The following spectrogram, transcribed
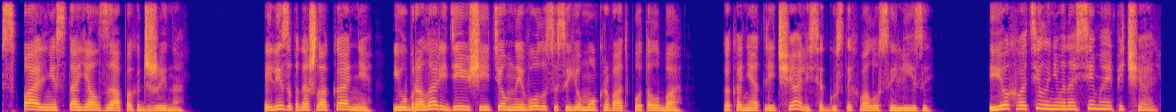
В спальне стоял запах джина. Элиза подошла к Анне и убрала редеющие темные волосы с ее мокрого от пота лба. Как они отличались от густых волос Элизы. Ее охватила невыносимая печаль.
